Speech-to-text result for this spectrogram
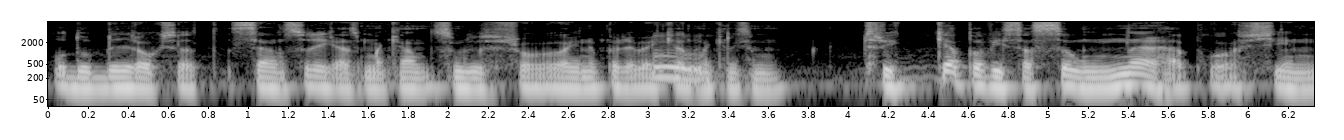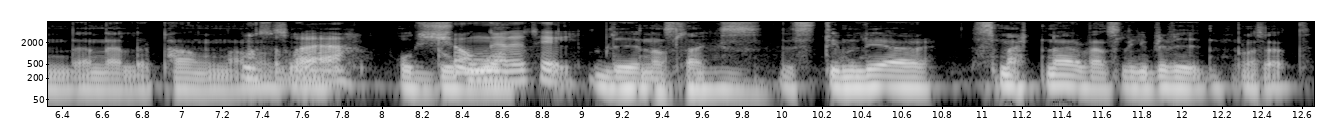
Och då blir det också ett sensorik, alltså man kan, som du var inne på Rebecka, Mm. att man kan liksom trycka på vissa zoner här på kinden eller pannan. Och så så. bara och tjongar det till. blir det någon slags, det stimulerar smärtnerven som ligger bredvid på något sätt.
